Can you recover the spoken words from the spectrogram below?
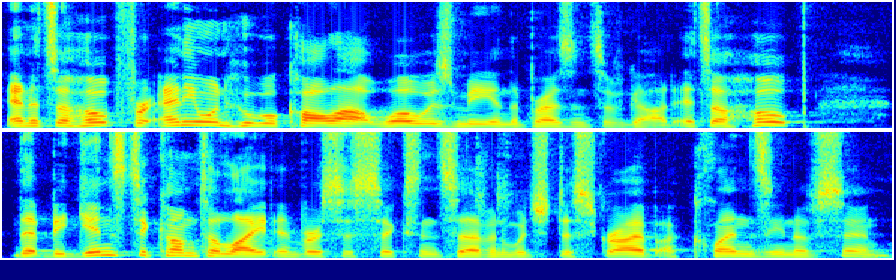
and it's a hope for anyone who will call out, Woe is me, in the presence of God. It's a hope that begins to come to light in verses 6 and 7, which describe a cleansing of sin.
